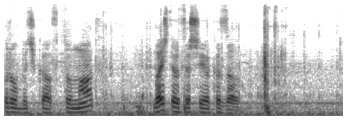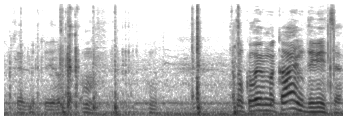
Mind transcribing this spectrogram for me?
коробочка автомат. Бачите, оце, що я казав? Тут би його. Ну, коли вмикаємо, дивіться,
